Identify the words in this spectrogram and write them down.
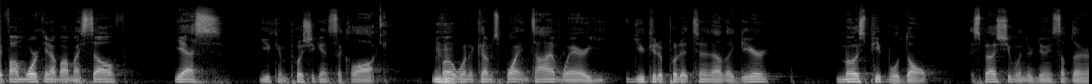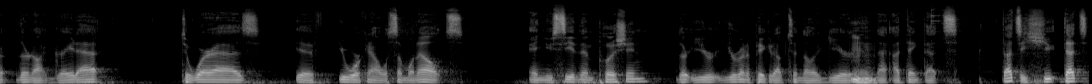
if I'm working out by myself, yes, you can push against the clock. Mm-hmm. But when it comes point in time where you, you could have put it to another gear, most people don't, especially when they're doing something they're not great at. To whereas if you're working out with someone else and you see them pushing, they're, you're you're going to pick it up to another gear, and mm-hmm. that, I think that's that's a huge that's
